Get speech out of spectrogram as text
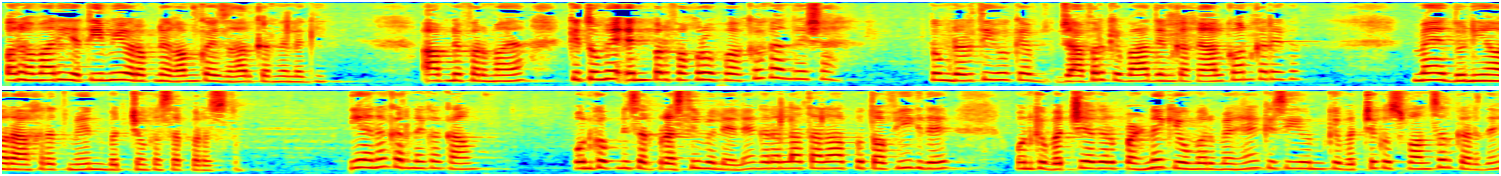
اور ہماری یتیمی اور اپنے غم کا اظہار کرنے لگی۔ آپ نے فرمایا کہ تمہیں ان پر فخر و فخر کا اندیشہ ہے۔ تم ڈرتی ہو کہ اب جعفر کے بعد ان کا خیال کون کرے گا؟ میں دنیا اور آخرت میں ان بچوں کا سرپرست ہوں۔ یہ ہے نا کرنے کا کام، ان کو اپنی سرپرستی میں لے لیں۔ اگر اللہ تعالیٰ آپ کو توفیق دے، ان کے بچے اگر پڑھنے کی عمر میں ہیں، کسی ان کے بچے کو اسپانسر کر دیں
